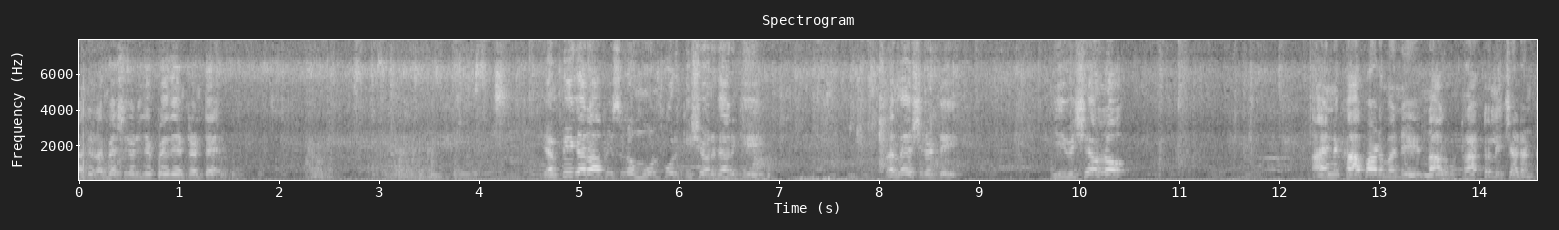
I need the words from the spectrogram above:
అంటే రమేష్ రెడ్డి చెప్పేది ఏంటంటే ఎంపీ గారి ఆఫీసులో మూల్పూర్ కిషోర్ గారికి రమేష్ రెడ్డి ఈ విషయంలో ఆయన్ని కాపాడమని నాలుగు ట్రాక్టర్లు ఇచ్చాడంట.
